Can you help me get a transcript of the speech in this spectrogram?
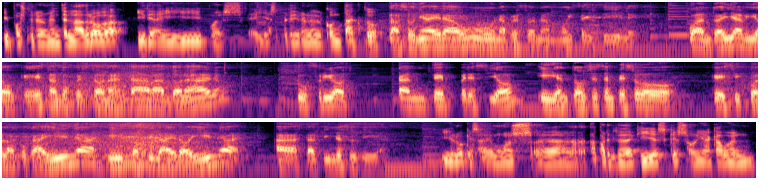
y posteriormente en la droga y de ahí pues ellas perdieron el contacto. La Sonia era una persona muy sensible. Cuando ella vio que estas dos personas la abandonaron, sufrió tan depresión y entonces empezó que sí, con la cocaína y con la heroína hasta el fin de sus días y lo que sabemos eh, a partir de aquí es que Sonia acabó en,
